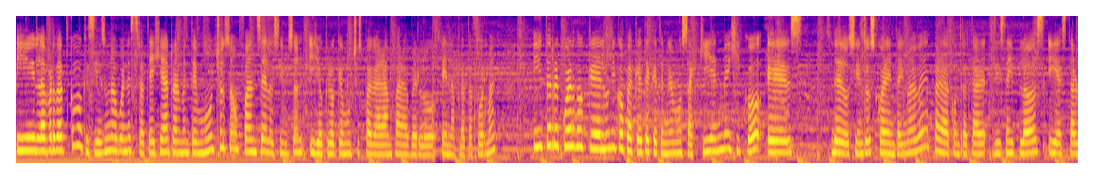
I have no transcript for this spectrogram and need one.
Y la verdad como que sí es una buena estrategia, realmente muchos son fans de Los Simpson y yo creo que muchos pagarán para verlo en la plataforma. Y te recuerdo que el único paquete que tenemos aquí en México es de 249 para contratar Disney Plus y Star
